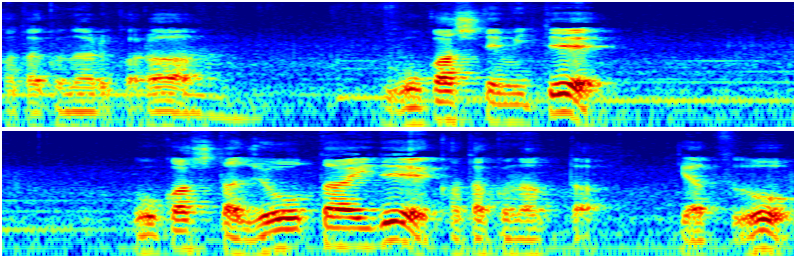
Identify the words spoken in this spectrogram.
硬くなるから、動かしてみて動かした状態で硬くなったやつを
